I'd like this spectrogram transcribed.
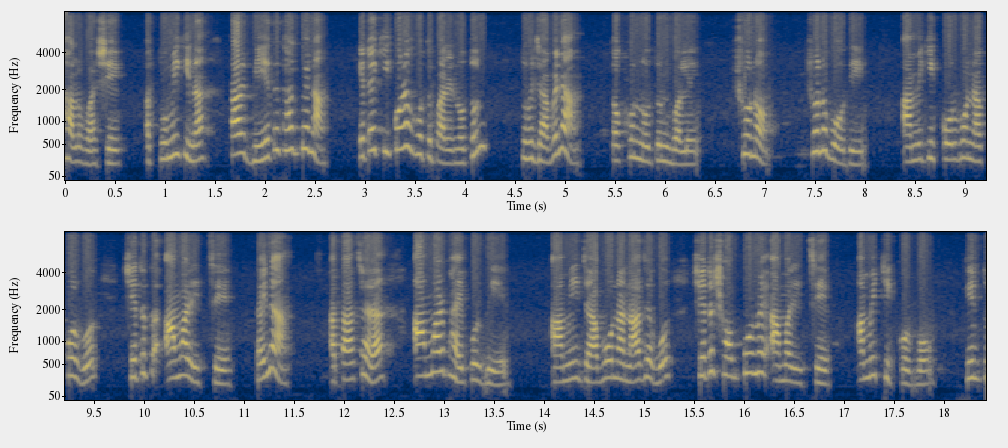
ভালোবাসে। আর তুমি কিনা তার বিয়েতে থাকবে না? এটা কি করে হতে পারে নতুন? তুমি যাবে না? তখন নতুন বলে, শোনো শোনো বৌদি, আমি কি করব না করব সেটা তো আমার ইচ্ছে, তাই না? আর তাছাড়া আমার ভাইপোর বিয়ে, আমি যাব না না যাব সেটা সম্পূর্ণই আমার ইচ্ছে, আমি ঠিক করব। কিন্তু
